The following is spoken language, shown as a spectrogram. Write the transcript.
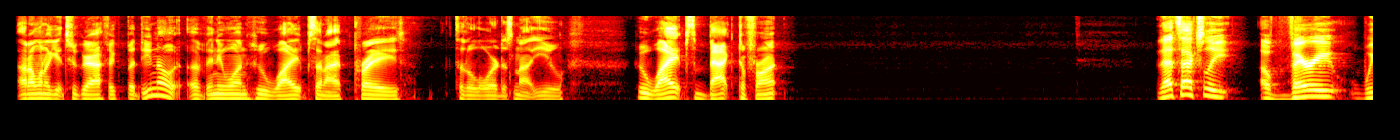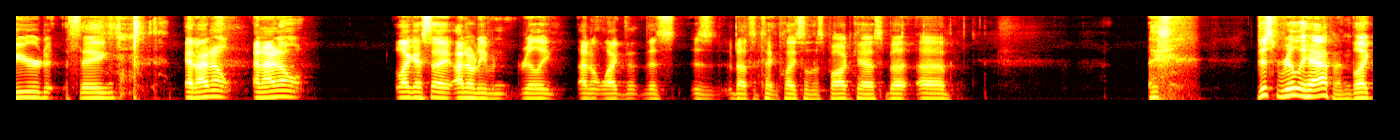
I don't want to get too graphic, but do you know of anyone who wipes? And I pray to the Lord it's not you, who wipes back to front. That's actually a very weird thing, and I don't, and I don't, like I say, I don't even really, I don't like that this is about to take place on this podcast, but uh, this really happened. Like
